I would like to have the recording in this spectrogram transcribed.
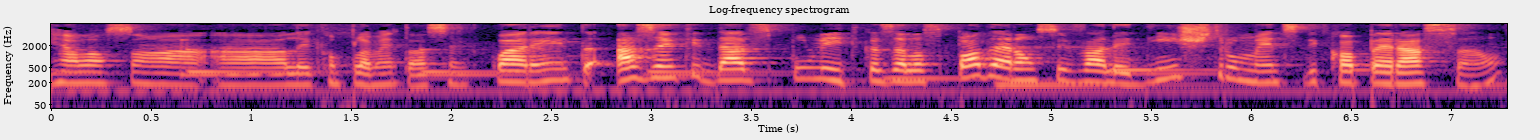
relação à, Lei Complementar 140, as entidades políticas elas poderão se valer de instrumentos de cooperação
